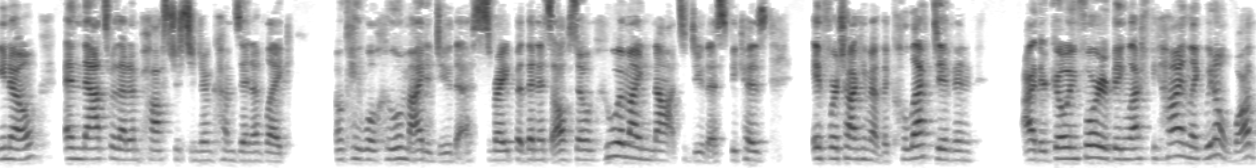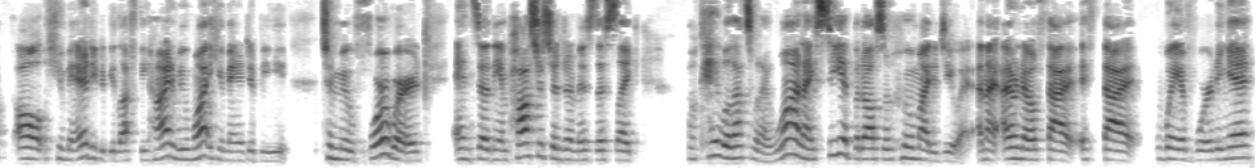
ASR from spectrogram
you know? And that's where that imposter syndrome comes in of like okay well who am i to do this right? But then it's also who am i not to do this? Because if we're talking about the collective and either going forward or being left behind like we don't want all humanity to be left behind. We want humanity to be to move forward. And so the imposter syndrome is this like okay well that's what i want. I see it but also who am i to do it? And I, I don't know if that if that way of wording it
